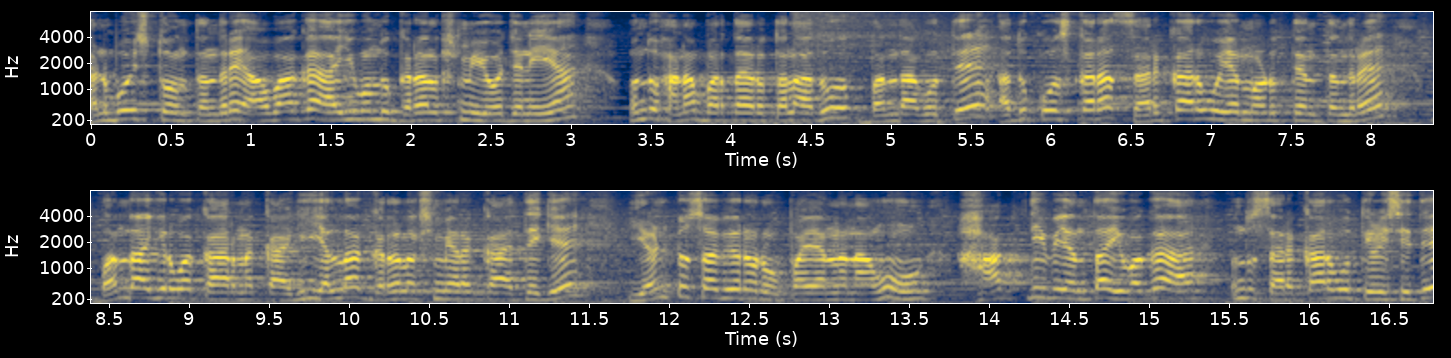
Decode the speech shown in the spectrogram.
ಅನುಭವಿಸ್ತು ಅಂತಂದರೆ ಆವಾಗ ಈ ಒಂದು ಗೃಹಲಕ್ಷ್ಮಿ ಯೋಜನೆಯ ಒಂದು ಹಣ ಬರ್ತಾ ಇರುತ್ತಲ್ಲ, ಅದು ಬಂದಾಗುತ್ತೆ. ಅದಕ್ಕೋಸ್ಕರ ಸರ್ಕಾರವು ಏನು ಮಾಡುತ್ತೆ ಅಂತಂದರೆ ಬಂದಾಗಿರುವ ಕಾರಣಕ್ಕಾಗಿ ಎಲ್ಲ ಗೃಹಲಕ್ಷ್ಮಿಯರ ಖಾತೆಗೆ ಎಂಟು ಸಾವಿರ ರೂಪಾಯಿಯನ್ನು ನಾವು ಹಾಕ್ತೀವಿ ಅಂತ ಇವಾಗ ಒಂದು ಸರ್ಕಾರವು ತಿಳಿಸಿದೆ.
